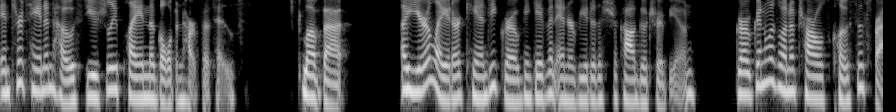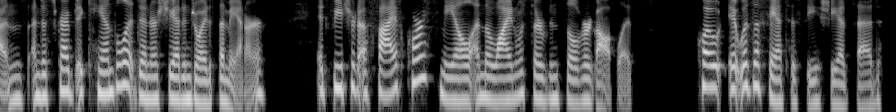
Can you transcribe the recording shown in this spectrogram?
entertain and host, usually playing the golden harp of his. Love that. A year later, Candy Grogan gave an interview to the Chicago Tribune. Grogan was one of Charles' closest friends and described a candlelit dinner she had enjoyed at the manor. It featured a five course meal and the wine was served in silver goblets. Quote, it was a fantasy, she had said.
